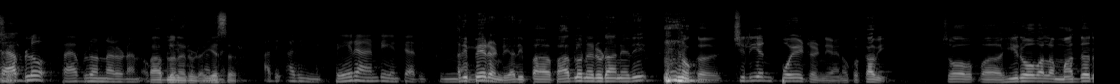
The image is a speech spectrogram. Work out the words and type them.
ప్యాబ్లో ప్యాబ్లో ఒక పాబ్లో నెరుడా. ఎస్ సార్ అది అది పేరా అండి? ఏంటి అది చిన్న అది పేరండి. అది పా- పాబ్లో నెరుడా అనేది ఒక చిలియన్ పోయేట్ అండి ఆయన ఒక కవి. సో హీరో వాళ్ళ మదర్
